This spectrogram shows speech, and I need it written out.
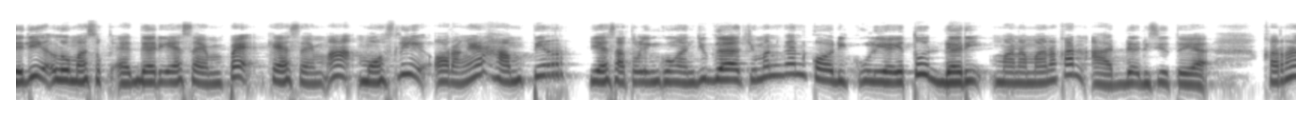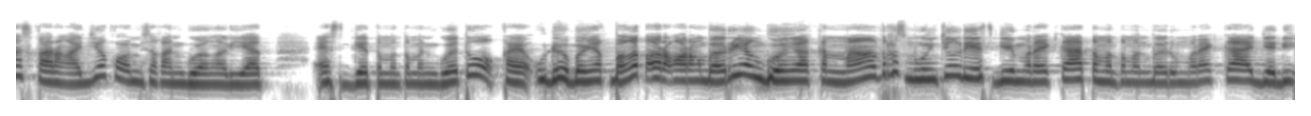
Jadi lu masuk eh, dari SMP ke SMA mostly orangnya hampir ya satu lingkungan juga cuman kan kalau di kuliah itu dari mana-mana kan ada di situ ya karena sekarang aja kalau misalkan gua ngelihat SG teman-teman gue tuh kayak udah banyak banget orang-orang baru yang gue nggak kenal terus muncul di SG mereka teman-teman baru mereka jadi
